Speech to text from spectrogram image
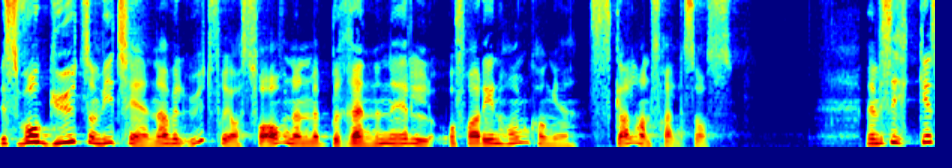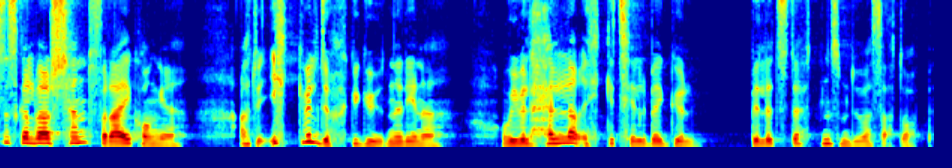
Hvis vår Gud som vi tjener, vil utfri oss fra ovnen med brennende ild og fra din hånd, konge, skal han frelse oss. Men hvis ikke, så skal det være kjent for deg, konge, at vi ikke vil dyrke gudene dine, og vi vil heller ikke tilbe gullbilledstøtten som du har satt opp.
